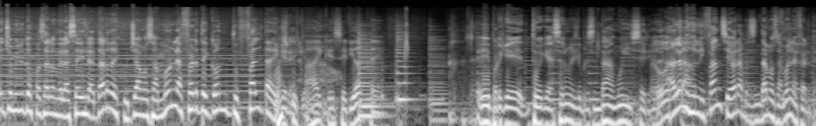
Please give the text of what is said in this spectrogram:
38 minutos pasaron de las 6 de la tarde. Escuchamos a Mon Laferte con tu falta de querer. Ay, qué seriote. Eh, porque tuve que hacerme el que presentaba muy serio. Hablamos de OnlyFans y ahora presentamos a Mon Laferte.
